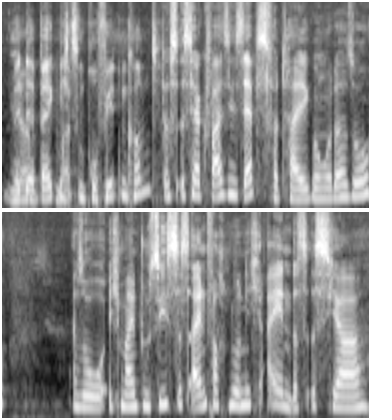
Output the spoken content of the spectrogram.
Wenn Ja, der Berg nicht zum Propheten kommt, das ist ja quasi Selbstverteidigung oder so. Also, ich meine, du siehst es einfach nur nicht ein. Das ist ja.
